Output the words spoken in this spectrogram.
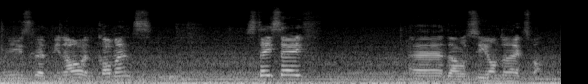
please let me know in comments. Stay safe, and I will see you on the next one.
